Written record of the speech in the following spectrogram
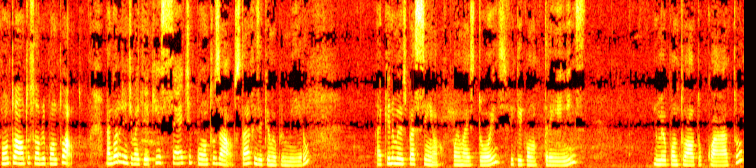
ponto alto sobre ponto alto. Agora, a gente vai ter aqui sete pontos altos, tá? Fiz aqui o meu primeiro. Aqui no meu espacinho, põe mais dois, fiquei com três. No meu ponto alto, quatro.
